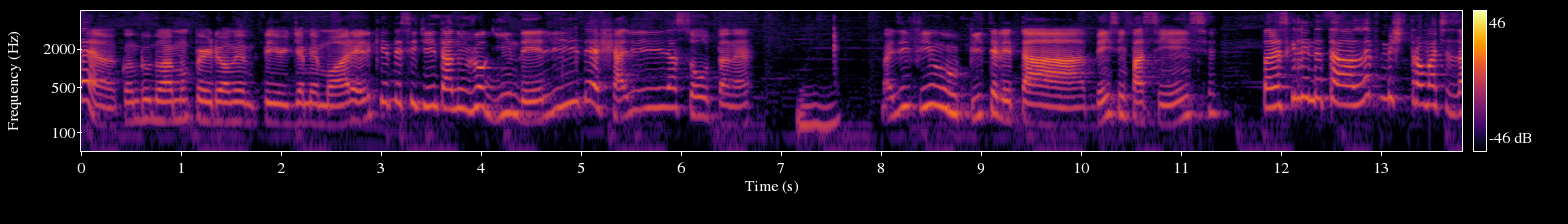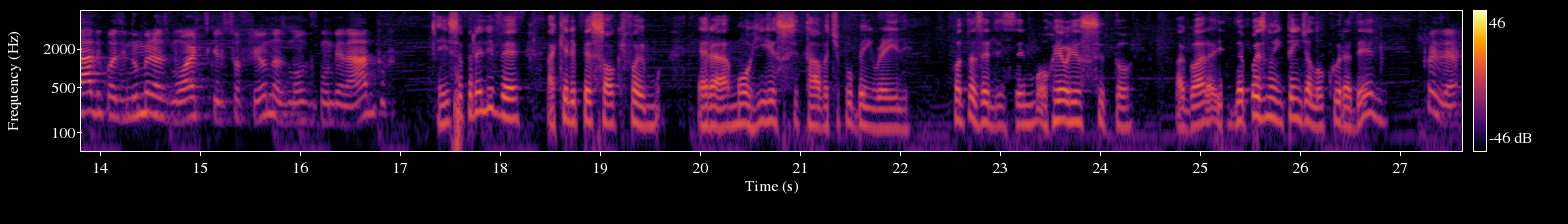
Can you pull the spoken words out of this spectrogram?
é, quando o Norman perdeu a perdia a memória, ele que decidiu entrar no joguinho dele e deixar ele à solta, né? Uhum. Mas enfim, o Peter ele tá bem sem paciência. Parece que ele ainda tá levemente traumatizado com as inúmeras mortes que ele sofreu nas mãos do condenado. É isso é pra ele ver. Aquele pessoal que foi. Era morria e ressuscitava, tipo o Ben Rayleigh. Quantas vezes ele morreu e ressuscitou? Agora, depois não entende a loucura dele? Pois é.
